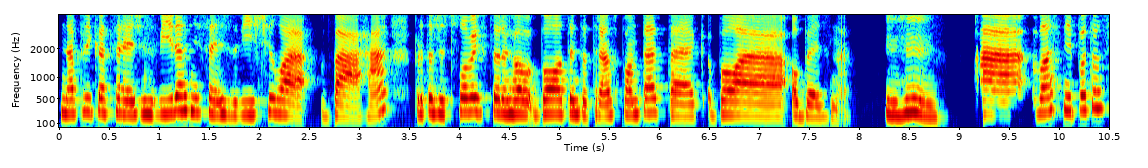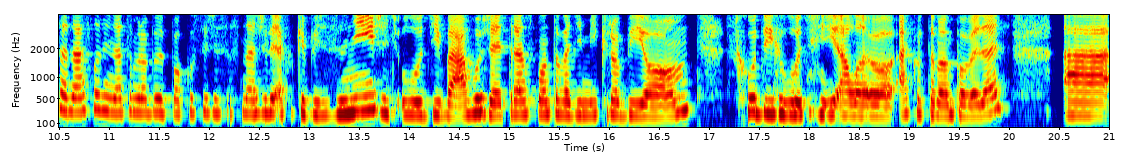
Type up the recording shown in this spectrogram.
napríklad sa jej výrazne sa jej zvýšila váha, pretože človek, z ktorého bola tento transplantát, tak bola obezná. Mm-hmm. A vlastne potom sa následne na tom robili pokusy, že sa snažili ako keby znížiť u ľudí váhu, že transplantovať im mikrobióm z chudých ľudí, ale ako to mám povedať. A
